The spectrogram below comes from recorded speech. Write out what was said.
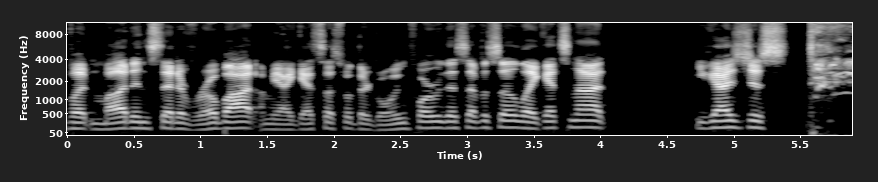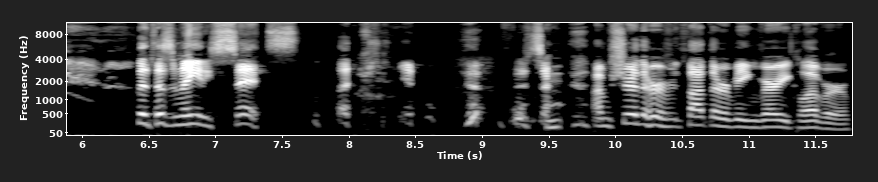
but Mud instead of Robot. I mean, I guess that's what they're going for with this episode. Like it's not. You guys just that doesn't make any sense. Like, you know, I'm sure they were thought they were being very clever,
